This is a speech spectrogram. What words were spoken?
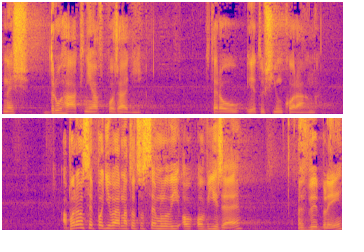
než druhá kniha v pořadí, kterou je tuším Korán. A budeme se podívat na to, co se mluví o, o víře v Bibli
